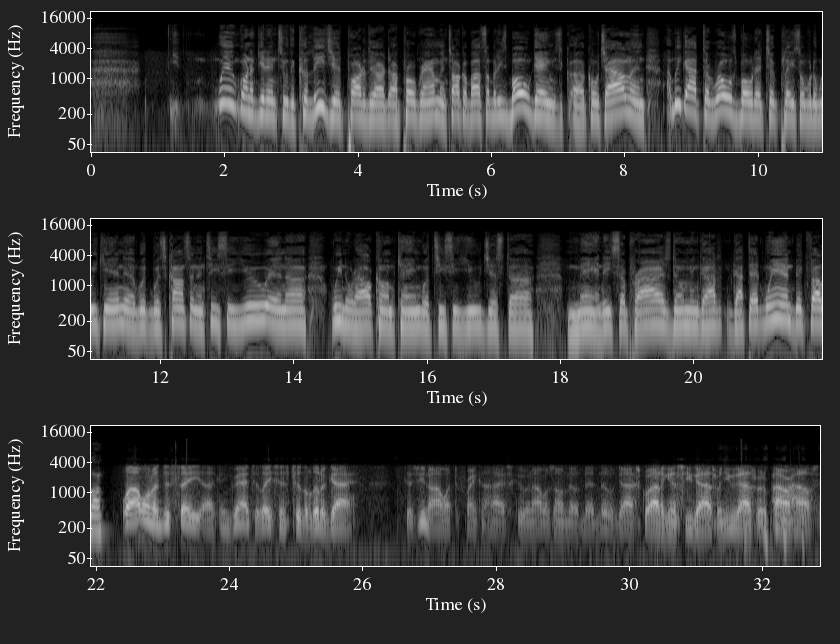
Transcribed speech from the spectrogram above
We're going to get into the collegiate part of the, our, our, program and talk about some of these bowl games, uh, Coach Al. And we got the Rose Bowl that took place over the weekend uh, with Wisconsin and TCU. And uh, we know the outcome came with TCU just, uh, man, they surprised them and got, got that win, big fella. Well, I want to just say uh, congratulations to the little guy. because you know I went to Franklin High School and I was on the, that little guy squad against you guys when you guys were the powerhouse.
